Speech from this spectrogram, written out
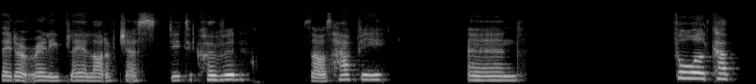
they don't really play a lot of chess due to COVID. So I was happy. And for World Cup,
